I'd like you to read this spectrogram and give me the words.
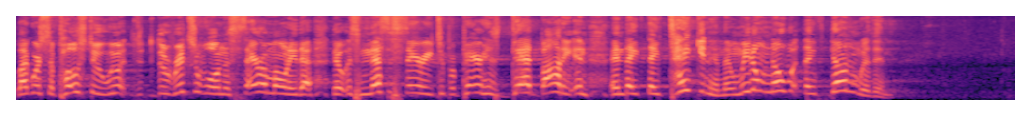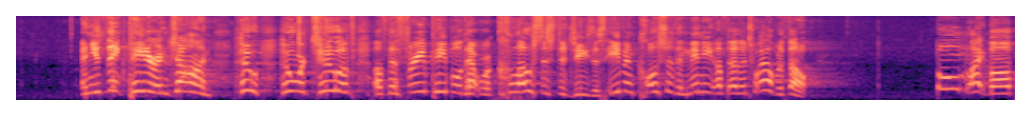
like we're supposed to. We went the ritual and the ceremony that, that was necessary to prepare his dead body, and, and they, they've taken him, and we don't know what they've done with him. And you think Peter and John, who, who were two of, of the three people that were closest to Jesus, even closer than many of the other 12, would thought, boom, light bulb.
